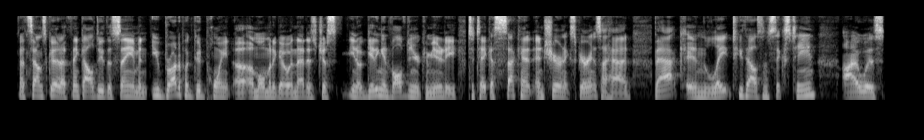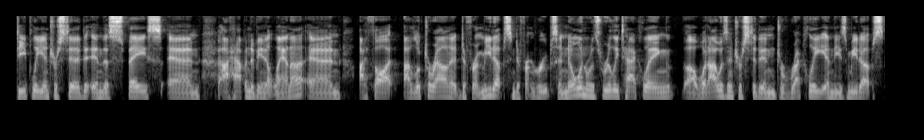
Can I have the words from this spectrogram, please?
That sounds good. I think I'll do the same. And you brought up a good point uh, a moment ago, and that is just you know getting involved in your community to take a second and share an experience I had back in late 2016. I was deeply interested in this space and I happened to be in Atlanta and I thought I looked around at different meetups and different groups and no one was really tackling uh, what I was interested in directly in these meetups.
